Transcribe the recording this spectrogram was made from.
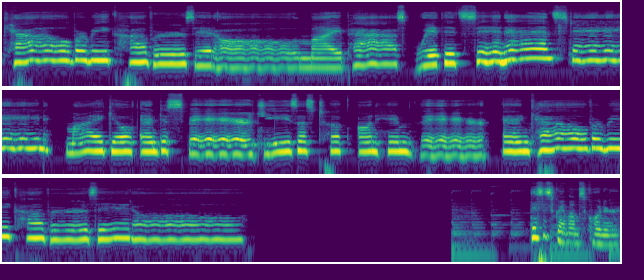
Calvary covers it all, my past with its sin and stain. My guilt and despair Jesus took on him there, and Calvary covers it all. This is Grandmom's Corner.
